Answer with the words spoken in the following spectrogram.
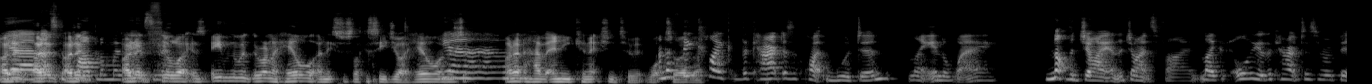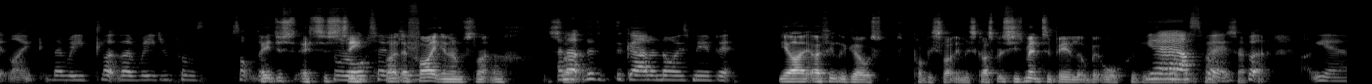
I yeah, don't, I that's don't, the I don't, problem with I it. don't isn't feel it? like it's even when they're on a hill and it's just like a CGI hill. And yeah, I don't have any connection to it whatsoever. And. I think like the characters are quite wooden, like in a way. Not the giant. The giant's fine. Like all the other characters are a bit like they're read like they're reading from something. it just, it's just Or see, like they're fighting. I'm just like, ugh. It's and that, the, the girl annoys me a bit. yeah, I, I think the girl's probably slightly miscast, but she's meant to be a little bit awkward. and Yeah, I suppose. so- But yeah,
